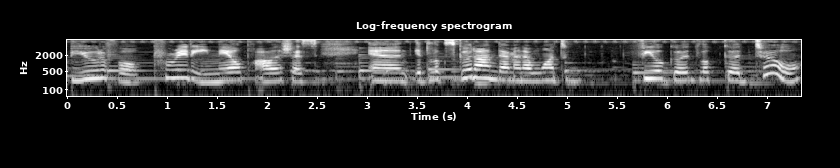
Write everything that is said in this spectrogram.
beautiful, pretty nail polishes, and it looks good on them, and I want to feel good, look good too.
